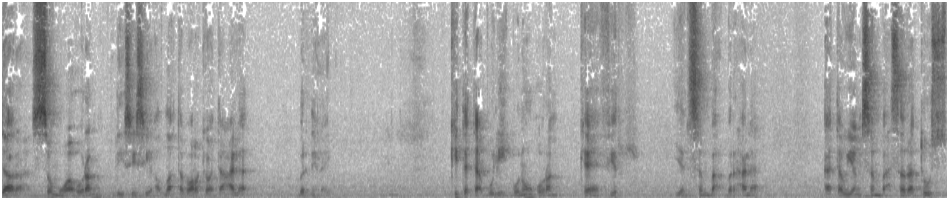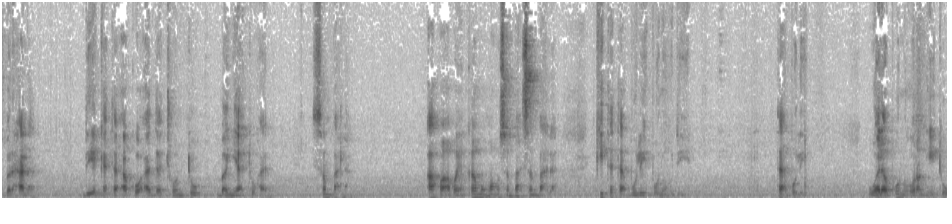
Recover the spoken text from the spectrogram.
دار سم وأرم لسيسي الله تبارك وتعالى برنلي كيتا تعبلي بنو أرم كافر ينسمبه برهلا أتو ينسمبه سرتوس برهلا. Dia kata aku ada contoh banyak Tuhan. Sembahlah. Apa-apa yang kamu mahu sembah sembahlah. Kita tak boleh bunuh dia. Tak boleh. Walaupun orang itu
